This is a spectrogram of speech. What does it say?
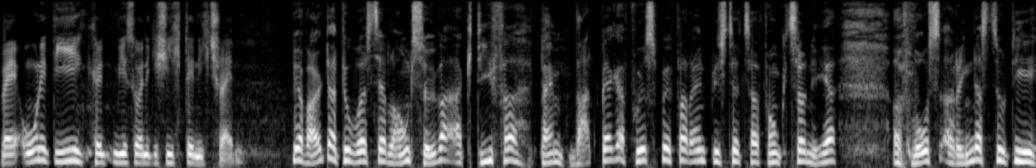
weil ohne die könnten wir so eine Geschichte nicht schreiben. Ja, Walter, du warst ja lang selber aktiver beim Wartberger Fußballverein, bist jetzt ein Funktionär. Auf was erinnerst du dich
